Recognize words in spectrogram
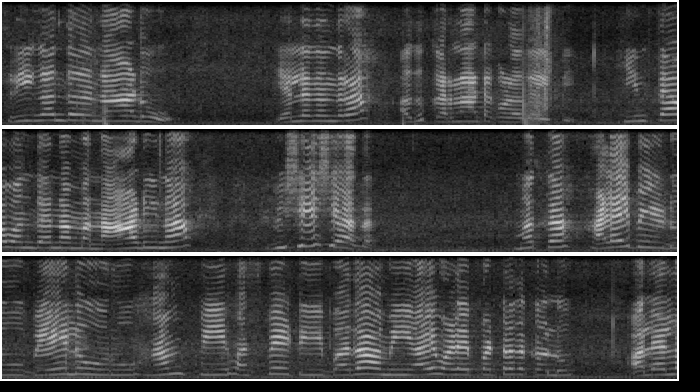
ಶ್ರೀಗಂಧದ ನಾಡು ಎಲ್ಲದಂದ್ರ ಅದು ಕರ್ನಾಟಕ ಒಳಗೈತಿ ಇಂಥ ಒಂದು ನಮ್ಮ ನಾಡಿನ ವಿಶೇಷ ಅದ. ಮತ್ತು ಹಳೆಬೀಡು, ಬೇಲೂರು, ಹಂಪಿ, ಹೊಸಪೇಟೆ, ಬದಾಮಿ, ಐಹೊಳೆ ಪಟ್ಟದಕಲ್ಲು ಅಲ್ಲೆಲ್ಲ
